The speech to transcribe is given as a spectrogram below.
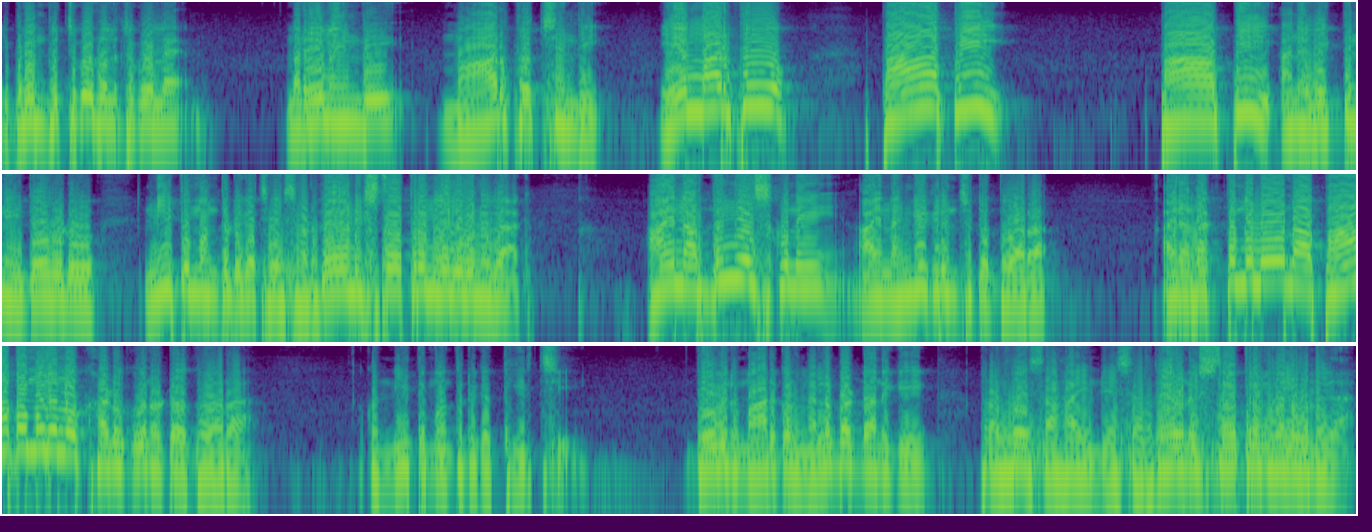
ఇప్పుడేం పుచ్చుకోదలుచుకోలే మరేమైంది? మార్పు వచ్చింది. ఏం మార్పు? పాపి. పాపి అనే వ్యక్తిని దేవుడు నీతిమంతుడిగా చేశాడు. దేవునికి స్తోత్రం కలుగునుగా ఆయన అర్థం చేసుకుని ఆయన అంగీకరించుట ద్వారా ఆయన రక్తములో నా పాపములను కడుక్కునుట ద్వారా ఒక నీతిమంతుడిగా తీర్చి దేవుని మార్గం నిలబడడానికి ప్రభువే సహాయం చేశారు. దేవునికి స్తోత్రం కలుగునుగా.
